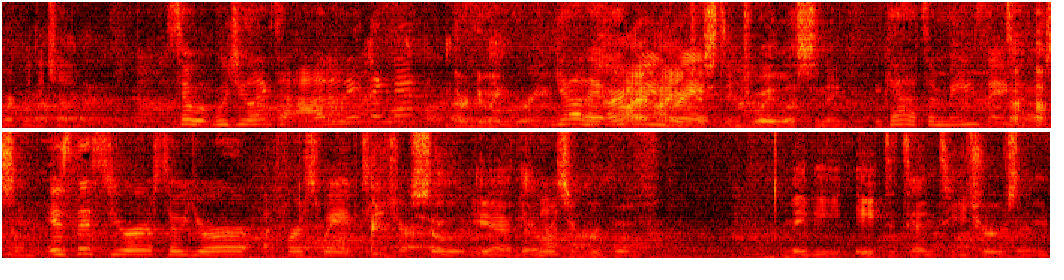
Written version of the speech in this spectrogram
work with each other. So, would you like to add anything, Nick? They're doing great. Yeah, they are I, doing I great. I just enjoy listening. Yeah, it's amazing. awesome. Is this your so you're a first wave teacher? So yeah, there was a group of maybe eight to ten teachers and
